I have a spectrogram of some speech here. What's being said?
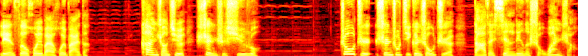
脸色灰白灰白的，看上去甚是虚弱。周芷伸出几根手指搭在县令的手腕上，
